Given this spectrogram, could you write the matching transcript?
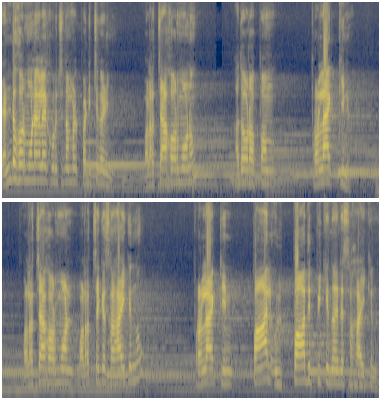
രണ്ട് ഹോർമോണുകളെക്കുറിച്ച് നമ്മൾ പഠിച്ചു കഴിഞ്ഞു. വളർച്ചാ ഹോർമോണും അതോടൊപ്പം പ്രൊലാക്റ്റിനും. വളർച്ചാ ഹോർമോൺ വളർച്ചയ്ക്ക് സഹായിക്കുന്നു. പ്രൊലാക്റ്റിൻ പാൽ ഉൽപ്പാദിപ്പിക്കുന്നതിന് സഹായിക്കുന്നു.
